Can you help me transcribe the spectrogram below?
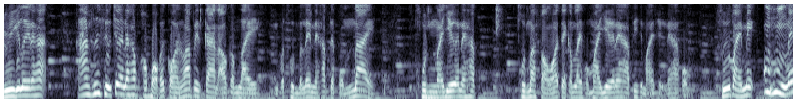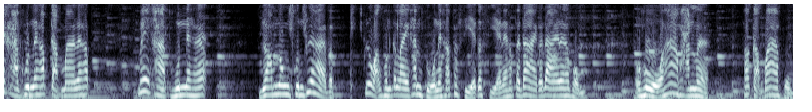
ลุยกันเลยนะฮะการซื้อฟิวเจอร์นะครับเขาบอกไปก่อนว่าเป็นการเอากำไรหรือว่าทุนมาเล่นนะครับ แต่ผมได้ทุนมาเยอะนะครับ ทุนมา 200 แต่กำไรผมมาเยอะนะครับ ที่จะหมายถึงนะครับผม ซื้อไปไม่ไม่ขาดทุนนะครับ กลับมานะครับ ไม่ขาดทุนนะฮะยอมลงทุนเพื่อแบบเพื่อหวังผลกำไรขั้นสูงนะครับ ถ้าเสียก็เสียนะครับถ้าได้ก็ได้นะครับ ผม โอ้โหห้าพันอะเท่ากับว่าผม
